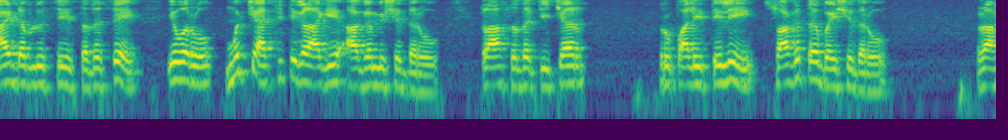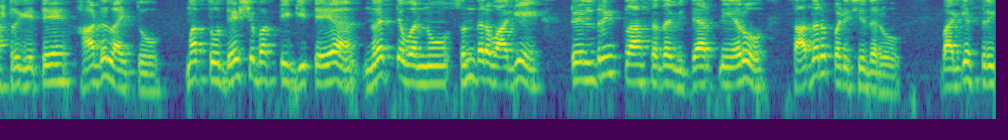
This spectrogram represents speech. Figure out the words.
I W C ಸದಸ್ಯೆ ಇವರು ಮುಖ್ಯ ಅತಿಥಿಗಳಾಗಿ ಆಗಮಿಸಿದ್ದರು. ಕ್ಲಾಸದ ಟೀಚರ್ ರೂಪಾಲಿ ತೆಲಿ ಸ್ವಾಗತ ಬಯಸಿದರು. ರಾಷ್ಟ್ರಗೀತೆ ಹಾಡಲಾಯಿತು ಮತ್ತು ದೇಶಭಕ್ತಿ ಗೀತೆಯ ನೃತ್ಯವನ್ನು ಸುಂದರವಾಗಿ ಟೈಲರಿಂಗ್ ಕ್ಲಾಸದ ವಿದ್ಯಾರ್ಥಿನಿಯರು ಸಾದರಪಡಿಸಿದರು. ಭಾಗ್ಯಶ್ರೀ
